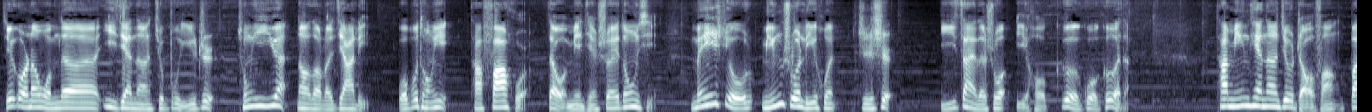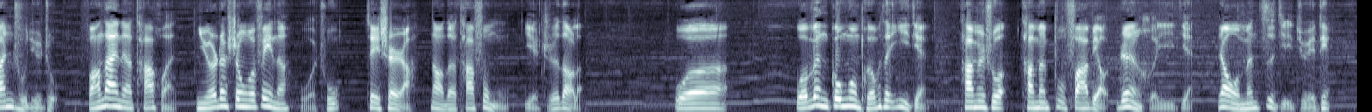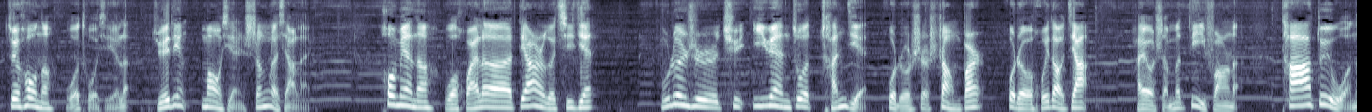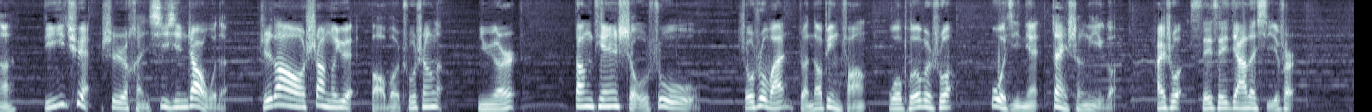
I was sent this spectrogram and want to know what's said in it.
结果呢，我们的意见呢就不一致，从医院闹到了家里。我不同意，他发火，在我面前摔东西，没有明说离婚，只是一再的说以后各过各的。他明天呢就找房搬出去住，房贷呢他还，女儿的生活费呢我出。这事儿啊闹得他父母也知道了。我，我问公公婆婆的意见，他们说他们不发表任何意见，让我们自己决定。最后呢，我妥协了。决定冒险生了下来。后面呢，我怀了第二个期间，不论是去医院做产检，或者是上班，或者回到家，还有什么地方的，他对我呢，的确是很细心照顾的。直到上个月宝宝出生了，女儿，当天手术，手术完转到病房，我婆婆说过几年再生一个，还说谁谁家的媳妇儿，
